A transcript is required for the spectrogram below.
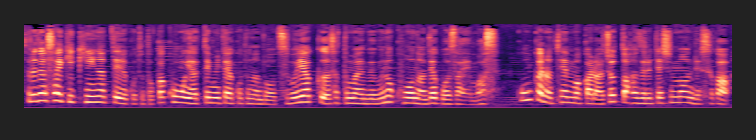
それでは最近気になっていることとか今後やってみたいことなどをつぶやくさとまいブームのコーナーでございます。今回のテーマからはちょっと外れてしまうんですが、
